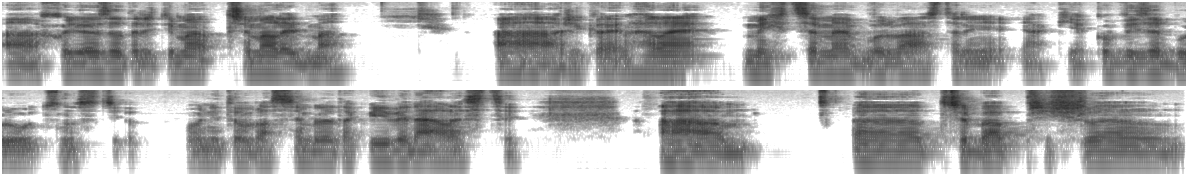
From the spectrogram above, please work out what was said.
a chodili za tady těma třema lidma a říkali jim, hele, my chceme od vás tady nějaký jako vize budoucnosti. Oni to vlastně byli takový vynálezci. A třeba přišel,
